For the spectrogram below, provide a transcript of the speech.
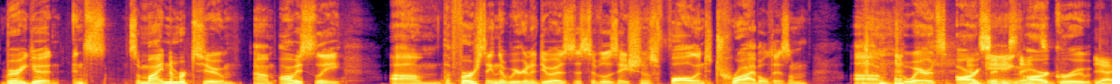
Very good. And so my number two, um, obviously, um, the first thing that we're going to do as a civilization is fall into tribalism, um, to where it's our gang, our group Yeah,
